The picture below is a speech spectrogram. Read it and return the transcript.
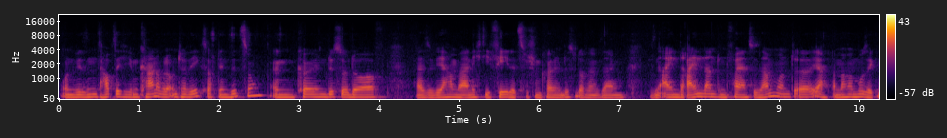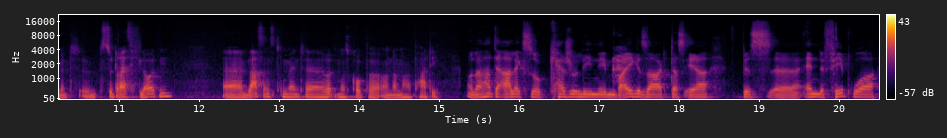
Und wir sind hauptsächlich im Karneval unterwegs auf den Sitzungen in Köln, Düsseldorf. Also wir haben ja nicht die Fehde zwischen Köln und Düsseldorf, wenn wir sagen, wir sind ein Rheinland und feiern zusammen. Und äh, ja, dann machen wir Musik mit äh, bis zu 30 Leuten, äh, Blasinstrumente, Rhythmusgruppe und dann machen wir Party. Und dann hat der Alex so casually nebenbei gesagt, dass er bis äh, Ende Februar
